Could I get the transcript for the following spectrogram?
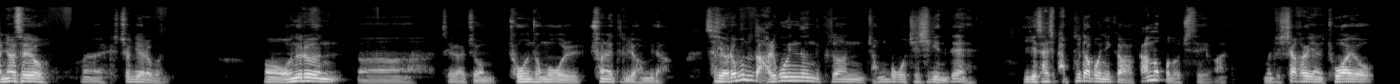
안녕하세요, 어, 시청자 여러분. 어, 오늘은 어, 제가 좀 좋은 종목을 추천해 드리려고 합니다. 사실 여러분들도 알고 있는 그런 정보고 지식인데 이게 사실 바쁘다 보니까 까먹고 놓치세요. 아, 먼저 시작하기 전에 좋아요,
